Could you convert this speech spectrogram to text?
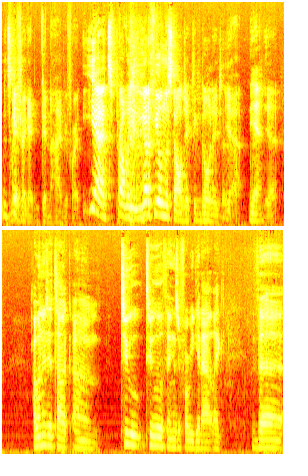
It's Make good. sure I get good and high before it. Yeah, it's probably you got to feel nostalgic to going into it. Yeah. Yeah. yeah. I wanted to talk um two two little things before we get out. Like the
